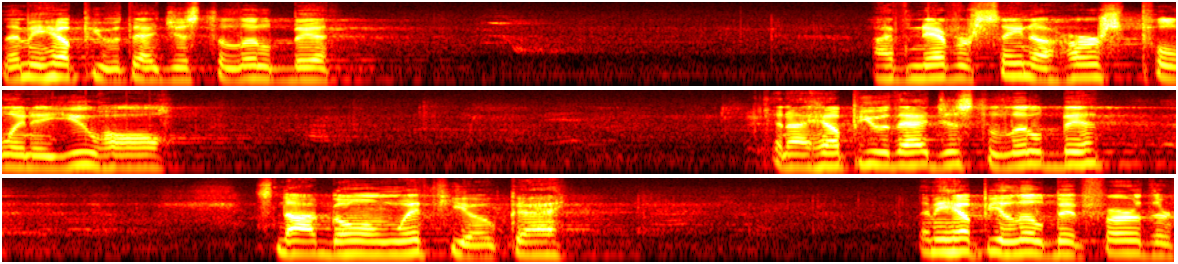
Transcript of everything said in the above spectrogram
Let me help you with that just a little bit. I've never seen a hearse pulling a U-Haul. Can I help you with that just a little bit? It's not going with you, okay? Let me help you a little bit further.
